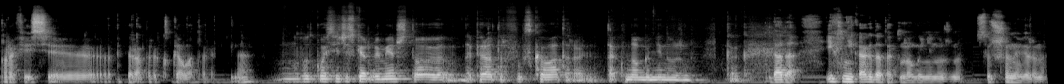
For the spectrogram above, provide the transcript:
профессия оператора экскаватора, да? Ну, вот классический аргумент, что операторов экскаватора так много не нужно. Как? Да-да, их никогда так много не нужно, совершенно верно.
